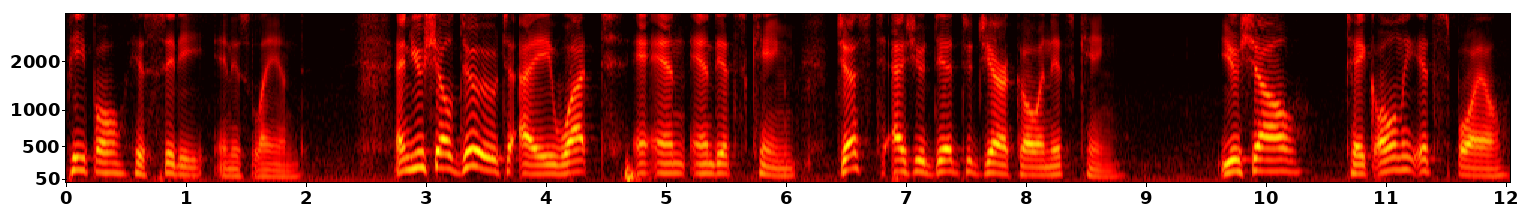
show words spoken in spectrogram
people, his city, and his land. And you shall do to Ai what and, and its king, just as you did to Jericho and its king. You shall take only its spoil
